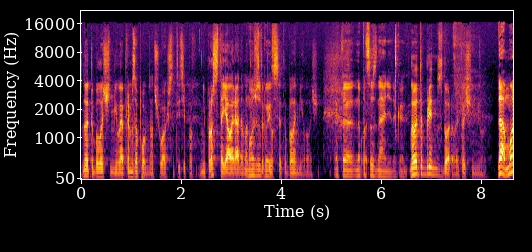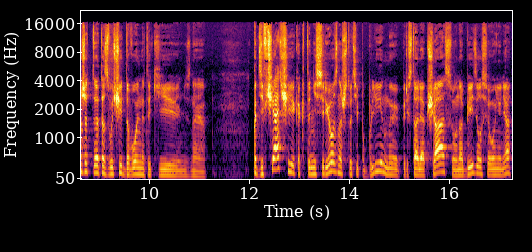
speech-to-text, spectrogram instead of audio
Ну, это было очень мило. Я прям запомнил, чувак, что ты, типа, не просто стоял рядом, а ты Может быть. вступился. Это было мило очень. Это на подсознании такое. Ну, это, блин, здорово, это очень мило. Да, может, это звучит довольно-таки, не знаю, по-девчачьи, как-то несерьезно, что типа, блин, мы перестали общаться, он обиделся, у меня.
